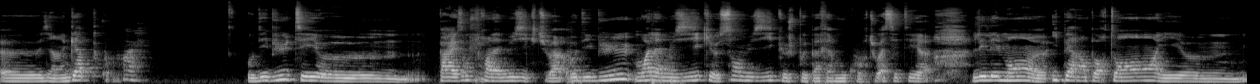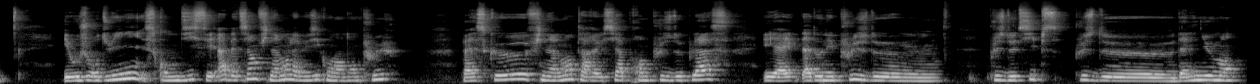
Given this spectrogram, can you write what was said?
euh, il y a un gap quoi. Ouais. Au début, t'es, euh, par exemple, je prends la musique, tu vois. Au début, moi, la musique, sans musique, je pouvais pas faire mon cours, tu vois. C'était euh, l'élément euh, hyper important et et aujourd'hui, ce qu'on me dit, c'est ah bah tiens, finalement, la musique, on n'entend plus parce que finalement, t'as réussi à prendre plus de place et à, à donner plus de plus de tips, plus de d'alignement,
